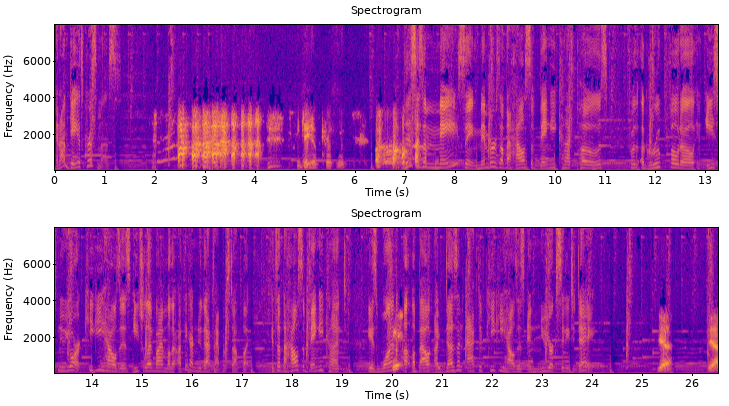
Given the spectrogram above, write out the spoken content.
and I'm gay as Christmas. gay as Christmas. This is amazing. Members of the House of Bangy Cunt pose for a group photo in East New York. Kiki houses, each led by a mother. I think I knew that type of stuff, but it's at the House of Bangy Cunt is one Yeah. of about a dozen active Kiki houses in New York City today. Yeah, yeah,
